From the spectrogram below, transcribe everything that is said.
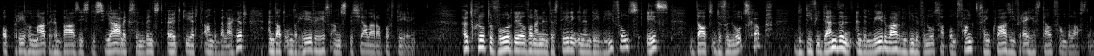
op regelmatige basis dus jaarlijks zijn winst uitkeert aan de belegger en dat onderhevig is aan een speciale rapportering. Het grote voordeel van een investering in een DBI-fonds is dat de vennootschap, de dividenden en de meerwaarden die de vennootschap ontvangt, zijn quasi vrijgesteld van belasting.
